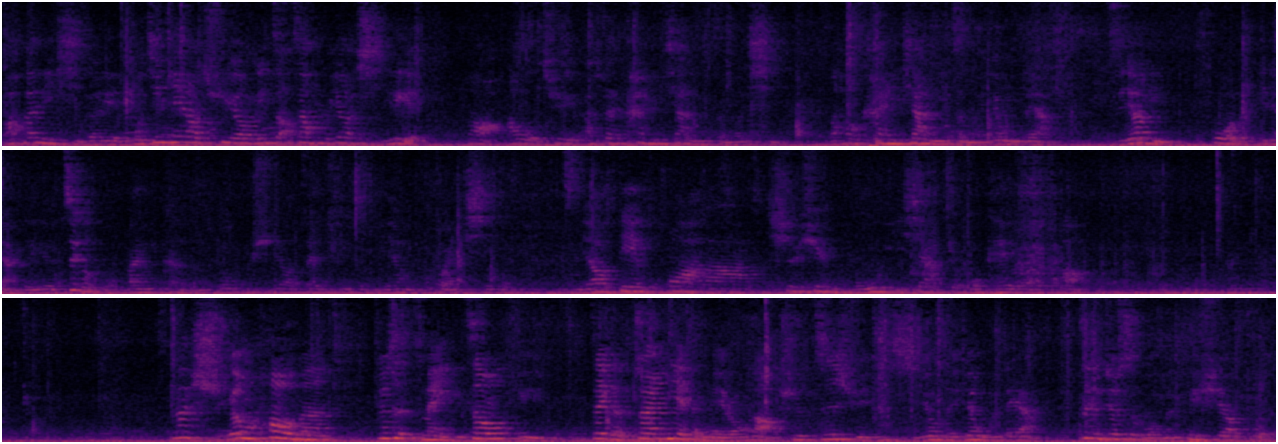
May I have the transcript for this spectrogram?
麻烦你洗个脸，我今天要去哦，你早上不要洗脸啊，啊我去啊再看一下你怎么洗，然后看一下你怎么用量。只要你过了一两个月，这个伙伴你可能都不需要再去怎么样关心。要电话啦、视讯服务一下就 OK 了啊。那使用后呢，就是每周与这个专业的美容老师咨询使用的用量，这个就是我们必须要做的。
